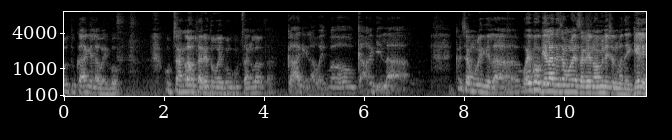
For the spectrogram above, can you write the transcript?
तू का गेला वैभव? खूप चांगला होता रे तो वैभव खूप चांगला होता. का गेला वैभव? का गेला? कशामुळे गेला? वैभव गेला त्याच्यामुळे सगळे नॉमिनेशनमध्ये गेले.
